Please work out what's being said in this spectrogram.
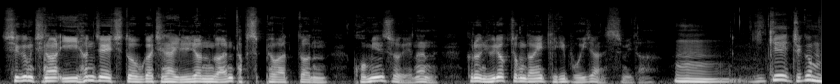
지금 지난 이 현재의 지도부가 지난 1년간 답습해왔던 고민 속에는 그런 유력 정당의 길이 보이지 않습니다. 음, 이게 지금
